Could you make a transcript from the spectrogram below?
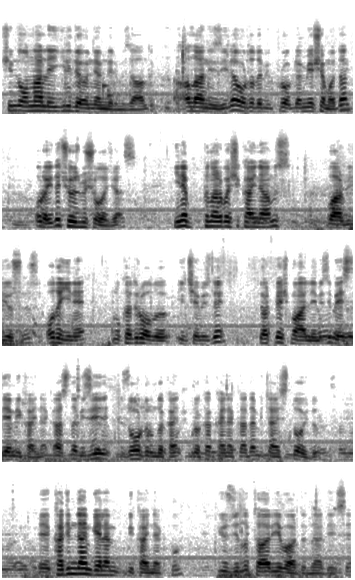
Şimdi onlarla ilgili de önlemlerimizi aldık. Allah'ın izniyle orada da bir problem yaşamadan orayı da çözmüş olacağız. Yine Pınarbaşı kaynağımız var biliyorsunuz. O da yine Lukadiroğlu ilçemizde 4-5 mahallemizi besleyen bir kaynak. Aslında bizi zor durumda bırakan kaynaklardan bir tanesi de oydu. E, kadimden gelen bir kaynak bu. Yüzyıllık tarihi vardır neredeyse.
